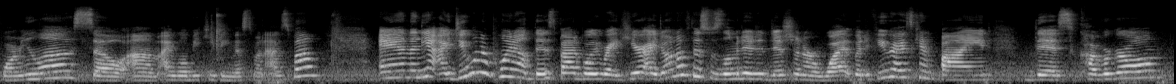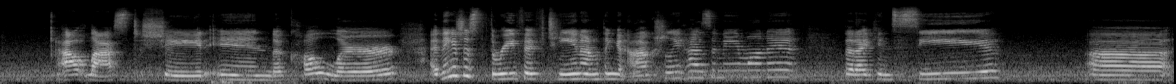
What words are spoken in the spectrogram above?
formula. So um, I will be keeping this one as well. And then yeah, I do want to point out this bad boy right here. I don't know if this was limited edition or what, but if you guys can find this CoverGirl Outlast shade in the color, I think it's just 315. I don't think it actually has a name on it that I can see. Uh,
